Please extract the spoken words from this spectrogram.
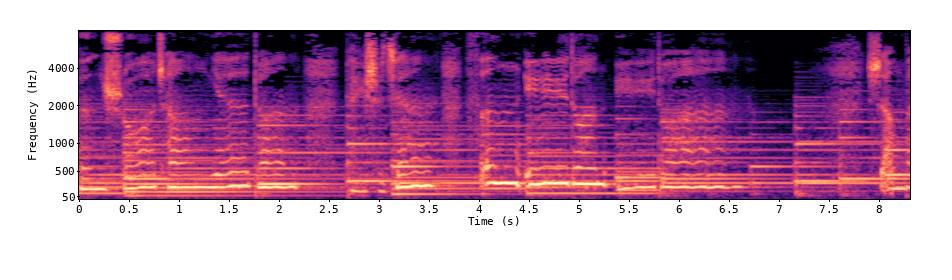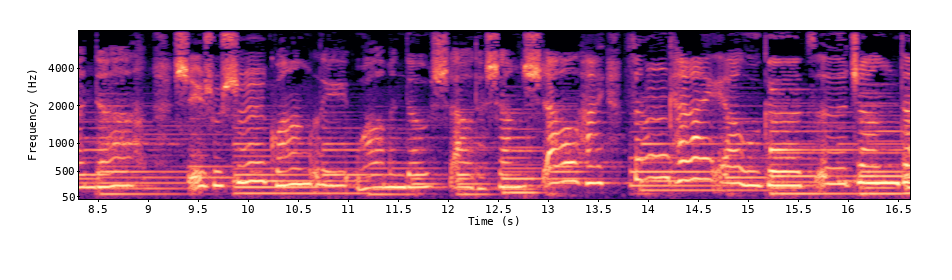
分说长也短，被时间分一段一段。相伴的细数时光里，我们都笑得像小孩。分开要各自长大。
